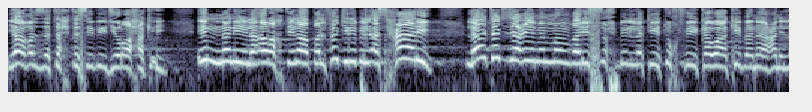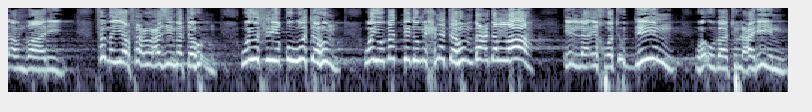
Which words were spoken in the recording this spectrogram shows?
يا غزة احتسبي جراحك إنني لأرى اختلاط الفجر بالأسحار. لا تجزعي من منظر السحب التي تخفي كواكبنا عن الأنظار. فمن يرفع عزيمتهم ويثري قوتهم ويبدد محنتهم بعد الله إلا إخوة الدين وأبات العرين.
